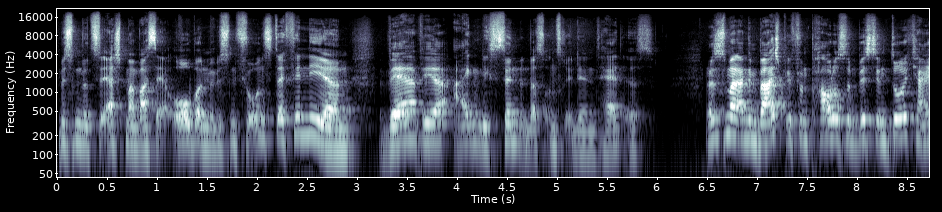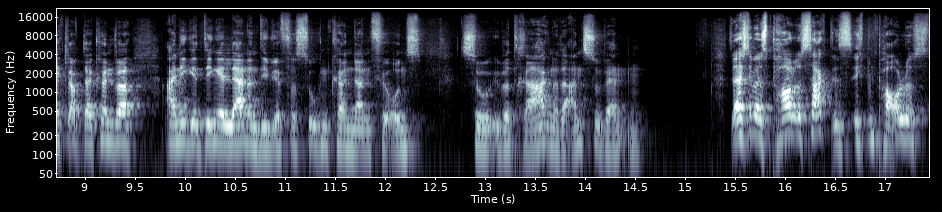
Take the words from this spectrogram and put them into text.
müssen wir zuerst mal was erobern. Wir müssen für uns definieren, wer wir eigentlich sind und was unsere Identität ist. Das ist mal an dem Beispiel von Paulus so ein bisschen durchgehen. Ich glaube, da können wir einige Dinge lernen, die wir versuchen können, dann für uns zu übertragen oder anzuwenden. Das erste, was Paulus sagt, ist, ich bin Paulus.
